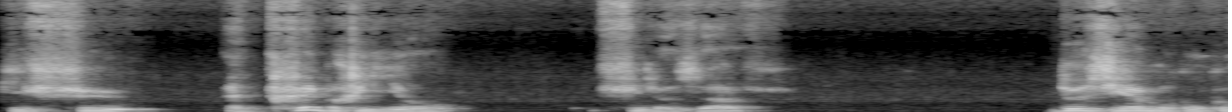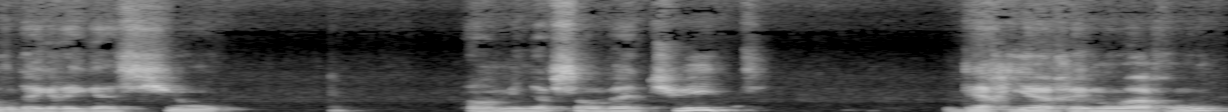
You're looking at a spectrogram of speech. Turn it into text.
qui fut un très brillant philosophe, deuxième au concours d'agrégation en 1928, derrière Raymond Aron,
